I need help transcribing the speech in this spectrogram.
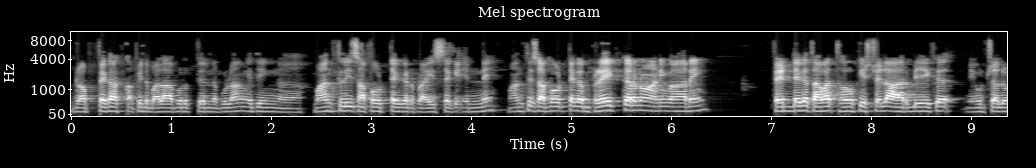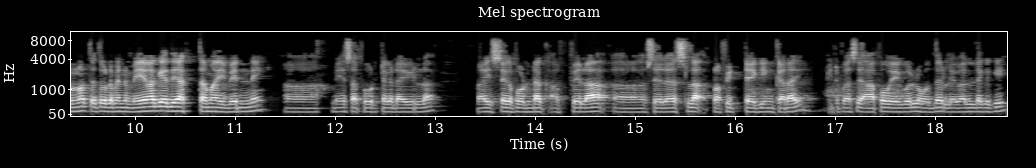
ඩොප් එකක් අපිට බලාපොරොත්තු වෙන්න පුළුවන්. ඉතින් මන්ත්ලි සපෝට් එකට ප්‍රයිස් එක එන්නේ. මන්ත්ලි සපෝට් එක බ්‍රේක් කරනවා අනිවාර්යෙන්. ෆෙඩ් එක තවත් හෝකිස් වෙලා RB එක නියුට්‍රල් වුණොත්. එතකොට මෙන්න මේ වගේ දෙයක් තමයි වෙන්නේ. මේ සපෝට් එකට ඇවිල්ලා ප්‍රයිස් එක පොඩ්ඩක් අප් වෙලා සෙලර්ස්ලා ප්‍රොෆිට් ටේකින් කරයි. ඊට පස්සේ ආපහු ඒගොල්ලෝ හොඳ ලෙවල් එකකින්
